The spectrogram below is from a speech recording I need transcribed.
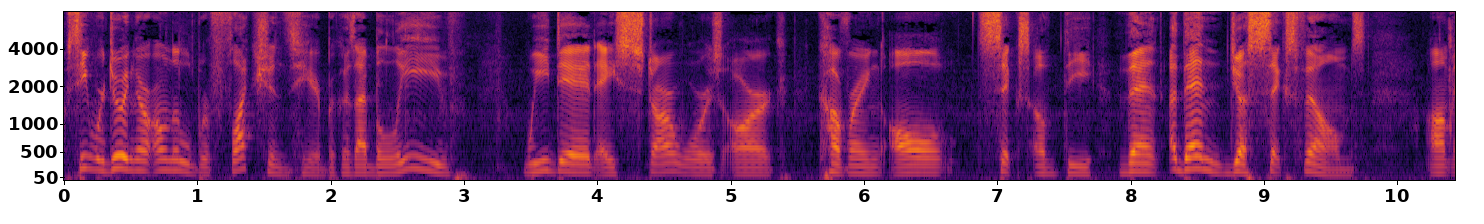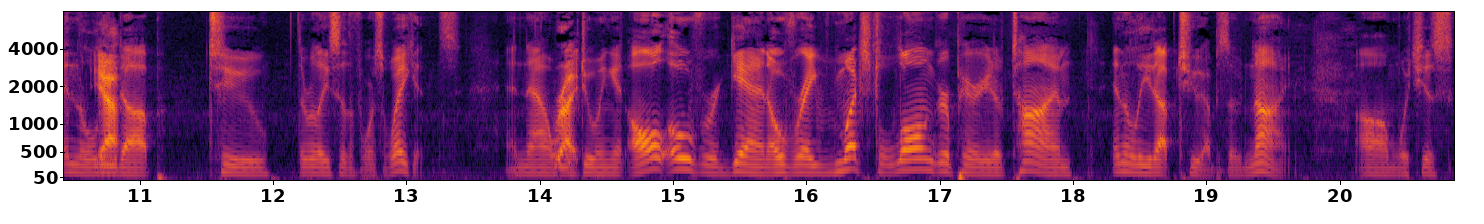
See, we're doing our own little reflections here because I believe we did a Star Wars arc covering all six of the then then just six films, um, in the lead Yeah. up to the release of the Force Awakens, and now we're Right. doing it all over again over a much longer period of time in the lead up to Episode Nine, um, which is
